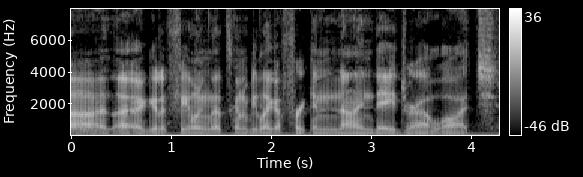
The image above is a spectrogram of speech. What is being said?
Uh, I, I get a feeling that's gonna be like a freaking nine day drought watch.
